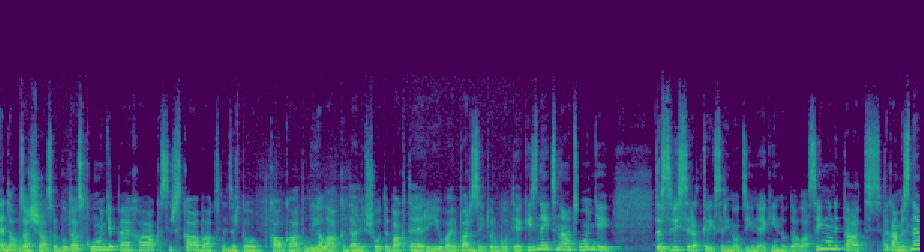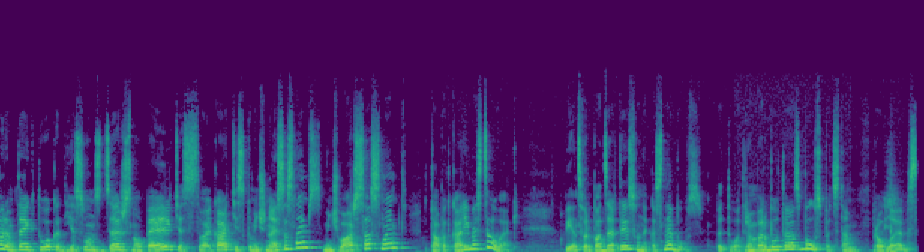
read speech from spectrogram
Nedaudz atšķirās varbūt tās kuģa pH, kas ir skābāks, līdz ar to kaut kāda lielāka daļa šo baktēriju vai parazītu varbūt tiek iznīcināta kuģī. Tas viss ir atkarīgs arī no dzīvnieka individuālās imunitātes. Tā kā mēs nevaram teikt to, ka, ja suns dzers no pēļķes vai kaķis, ka viņš nesaslims, viņš var saslimt, tāpat kā arī mēs cilvēki. Viens var padzerties un nekas nebūs bet otram varbūt tās būs pēc tam problēmas.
